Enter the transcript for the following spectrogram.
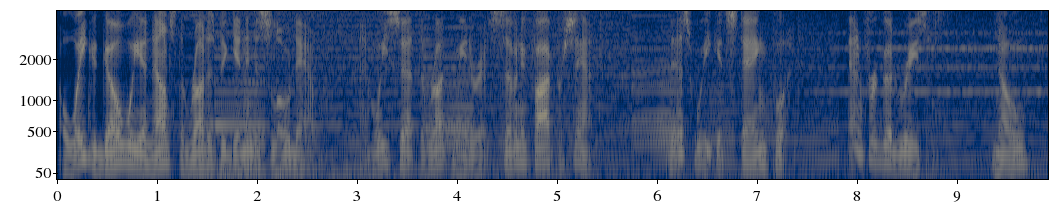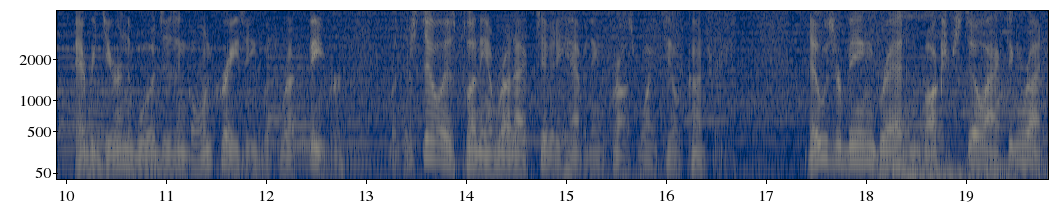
A week ago, we announced the rut is beginning to slow down, and we set the rut meter at 75%. This week, it's staying put, and for good reason. No, every deer in the woods isn't going crazy with rut fever, but there still is plenty of rut activity happening across whitetail country. Does are being bred, and bucks are still acting ruddy.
